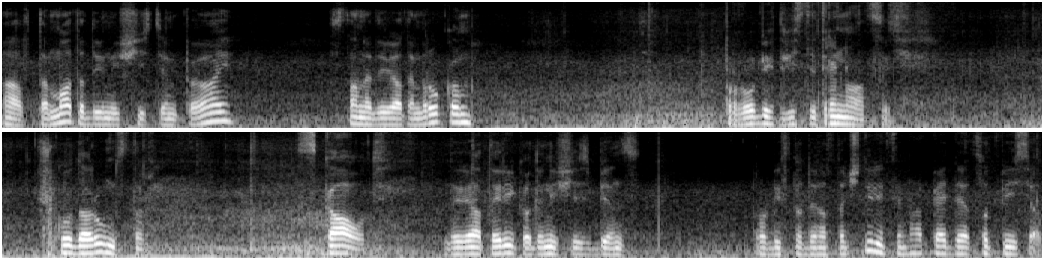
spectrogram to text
Автомат 1.6 MPI. Стане 9 роком. Пробіг 213. Шкода Румстер. Скаут. 9 рік, 1.6 бенз. Пробіг 194, ціна 5950.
